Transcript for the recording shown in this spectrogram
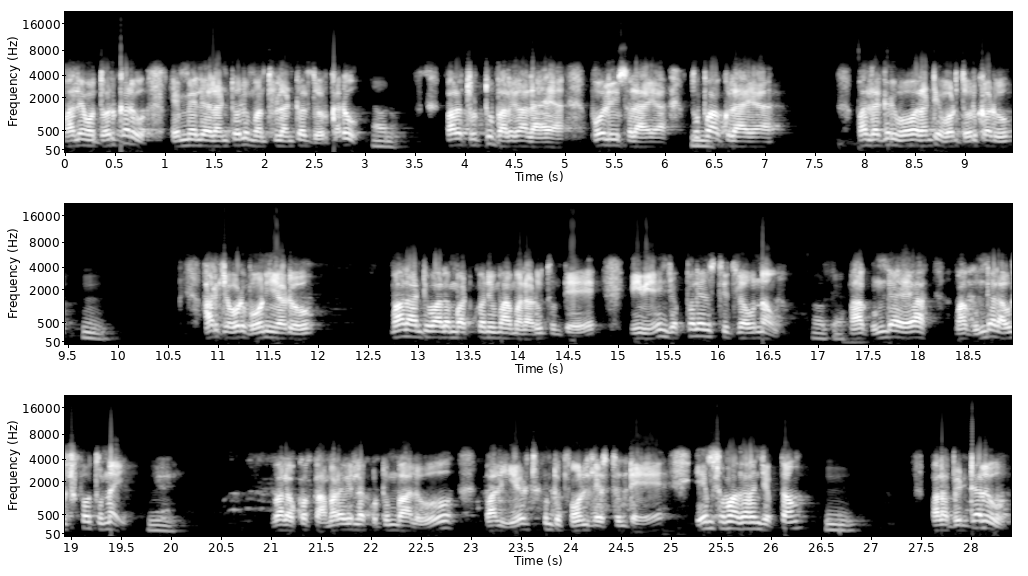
వాళ్ళేమో దొరకరు. ఎమ్మెల్యేలు అంటోళ్ళు మంత్రులు అంటోళ్ళు దొరకరు. వాళ్ళ చుట్టూ బలగాలాయ పోలీసులాయ తుపాకులాయ వాళ్ళ దగ్గరికి పోవాలంటే ఎవడు దొరకడు. ఆడికి ఎవడు పోనీయాడు? మాలాంటి వాళ్ళని పట్టుకొని మమ్మల్ని అడుగుతుంటే మేమేం చెప్పలేని స్థితిలో ఉన్నాం. మా గుండె మా గుండెలు అవసిపోతున్నాయి. వాళ్ళ ఒక్కొక్క అమరవీరుల కుటుంబాలు వాళ్ళు ఏడ్చుకుంటూ ఫోన్లు చేస్తుంటే ఏం సమాధానం చెప్తాం. వాళ్ళ బిడ్డలు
